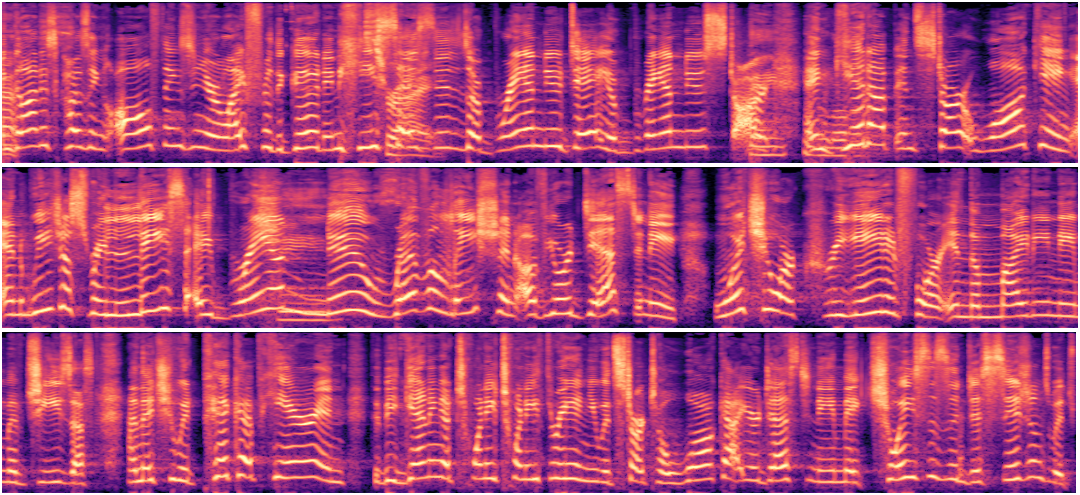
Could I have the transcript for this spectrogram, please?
And God is causing all things in your life for the good. And He That's says right. this is a brand new day, a brand new start. Thank and Lord. get up and start walking. And we just release a brand Jeez. new revelation of your destiny, what you are created for in the mighty name of Jesus. And that you would pick up here in the beginning of 2023 and you would start to walk out your destiny and make choices and decisions which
